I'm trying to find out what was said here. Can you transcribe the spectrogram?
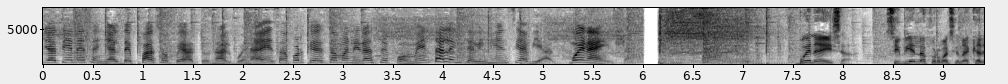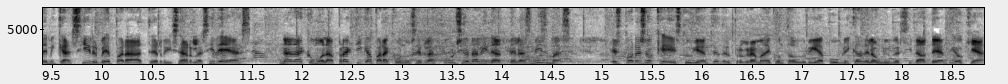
ya tiene señal de paso peatonal. Buena esa porque de esta manera se fomenta la inteligencia vial. Buena esa. Buena esa. Si bien la formación académica sirve para aterrizar las ideas, nada como la práctica para conocer la funcionalidad de las mismas. Es por eso que estudiantes del programa de Contaduría Pública de la Universidad de Antioquia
